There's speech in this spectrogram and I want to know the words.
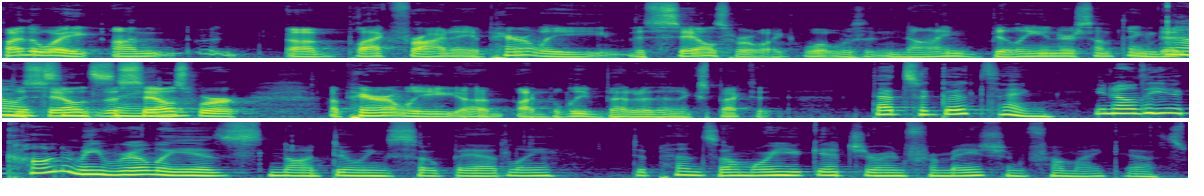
By the way, on uh, Black Friday, apparently the sales were like what was it, nine billion or something? The, Oh, the it's sales the sales were apparently, uh, I believe, better than expected. That's a good thing. You know, the economy really is not doing so badly. Depends on where you get your information from, I guess.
